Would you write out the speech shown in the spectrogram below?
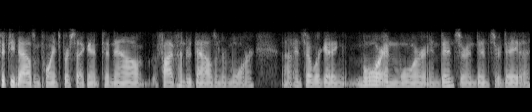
50,000 points per second to now 500,000 or more. Uh, and so we're getting more and more and denser and denser data,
